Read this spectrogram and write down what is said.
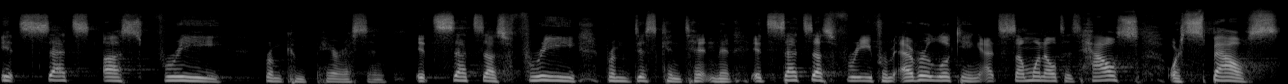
it sets us free from comparison. It sets us free from discontentment. It sets us free from ever looking at someone else's house or spouse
